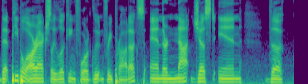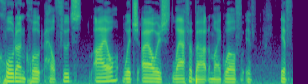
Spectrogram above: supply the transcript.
that people are actually looking for gluten free products, and they're not just in the quote unquote health foods aisle, which I always laugh about. I'm like, well, if if if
